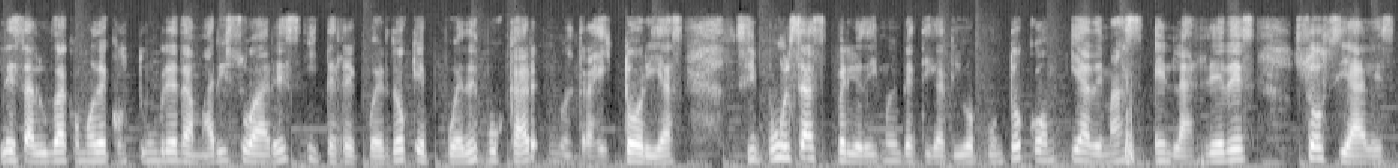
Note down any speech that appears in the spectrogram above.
Les saluda como de costumbre Damari Suárez y te recuerdo que puedes buscar nuestras historias si pulsas periodismoinvestigativo.com y además en las redes sociales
